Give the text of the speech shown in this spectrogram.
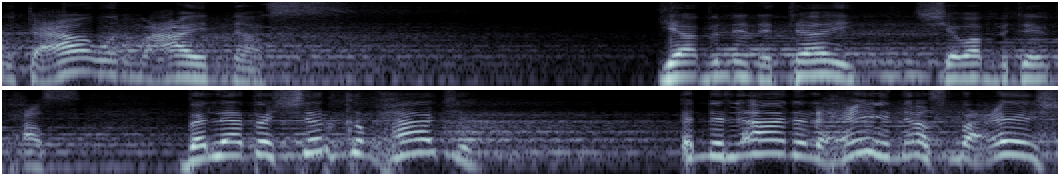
وتعاون معاي الناس. جاب لنا نتائج الشباب بدأ يفحص. بل ابشركم حاجة. إن الآن الحين أصبح إيش؟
